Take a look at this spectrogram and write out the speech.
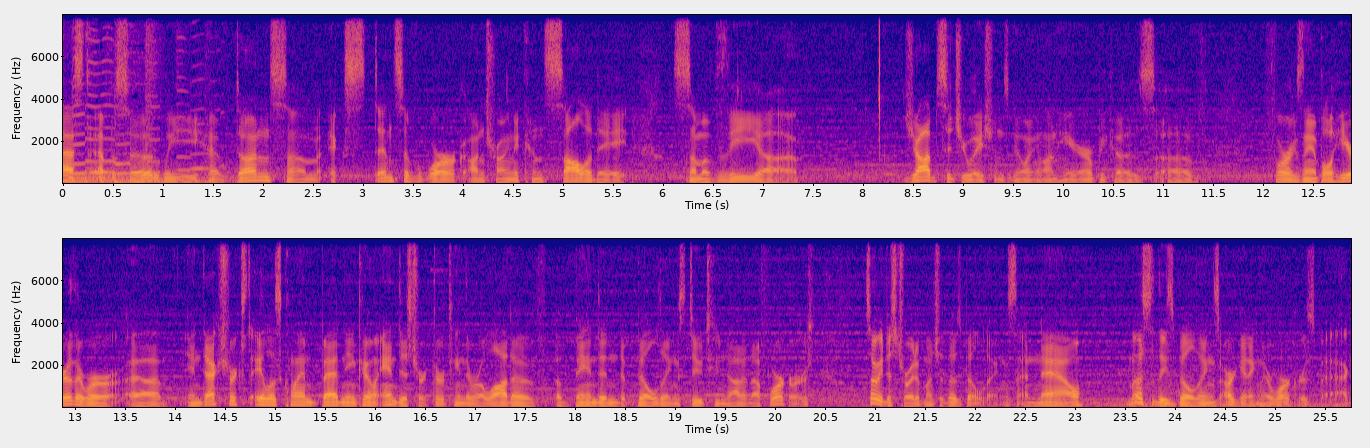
last episode, we have done some extensive work on trying to consolidate some of the uh, job situations going on here because of, for example, here there were uh, in Dextrix, Ayla's Clan, Bad Nico, and District 13, there were a lot of abandoned buildings due to not enough workers. So we destroyed a bunch of those buildings, and now most of these buildings are getting their workers back.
